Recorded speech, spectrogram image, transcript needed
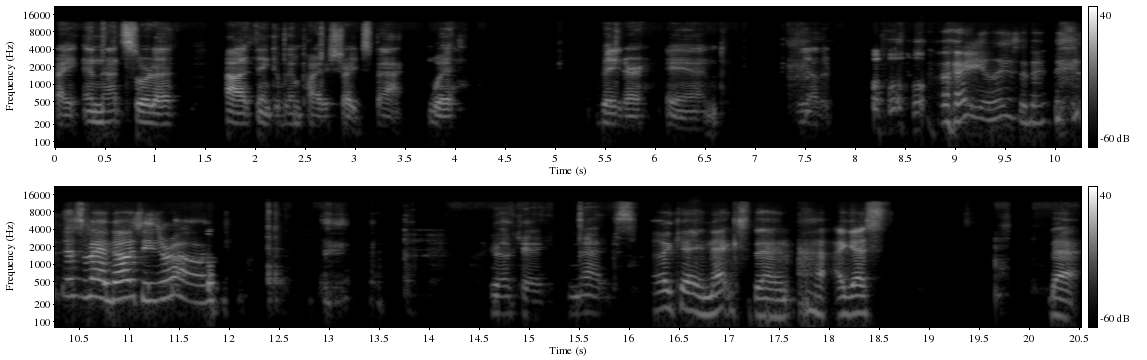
Right. And that's sort of how I think of Empire Strikes Back with Vader and the other. Hey, listening. This man knows he's wrong. okay. Next. Okay, next then, I guess that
